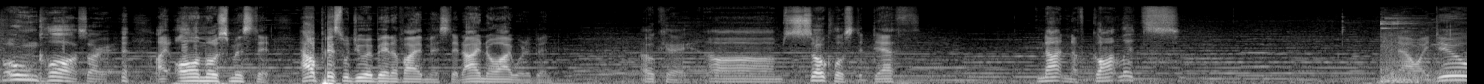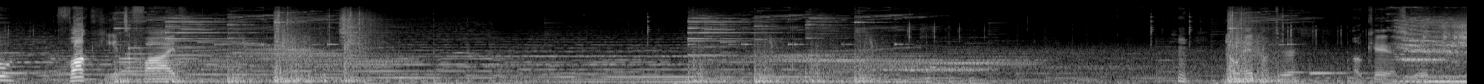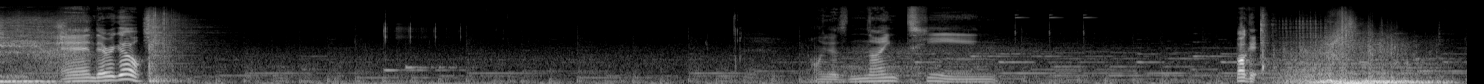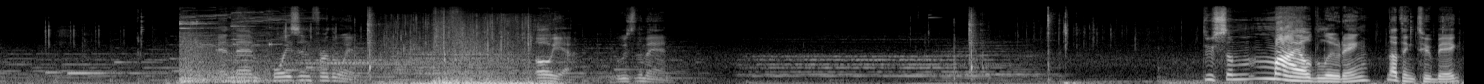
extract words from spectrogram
Bone Claw! Sorry. I almost missed it. How pissed would you have been if I had missed it? I know I would have been. Okay. Um, so close to death. Not enough gauntlets. Now I do. Fuck, gets a 5. no headhunter. Okay, that's good. And there we go. Only does 19. Bucket. And then poison for the win. Oh yeah. Who's the man? Do some mild looting. Nothing too big.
